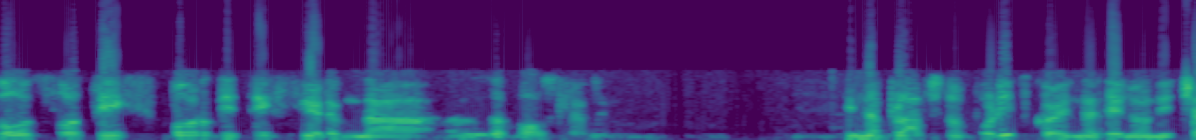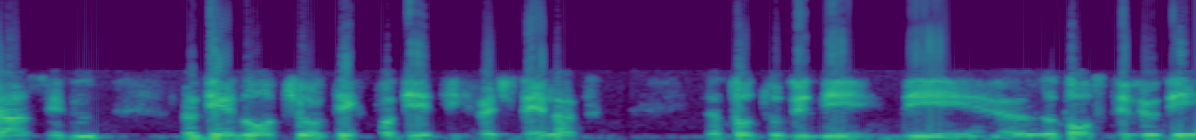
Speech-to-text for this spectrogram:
vodstvo teh bordi, teh firm na zaposlene. In na plačno politiko in na delovni čas in ljudje nočejo v teh podjetjih več delati, zato tudi ni, ni zadosti ljudi.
